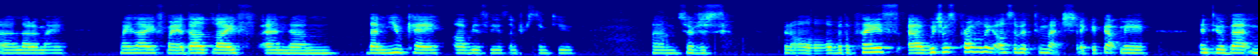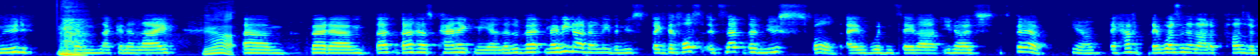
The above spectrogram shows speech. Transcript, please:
a lot of my my life, my adult life, and um, then UK obviously is interesting too. Um, so I've just been all over the place, uh, which was probably also a bit too much. Like it got me into a bad mood. I'm not gonna lie. yeah. Um, but um, that that has panicked me a little bit. Maybe not only the news, like the whole. It's not the news fault. I wouldn't say that. You know, it's it's been a you know they have there wasn't a lot of positive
